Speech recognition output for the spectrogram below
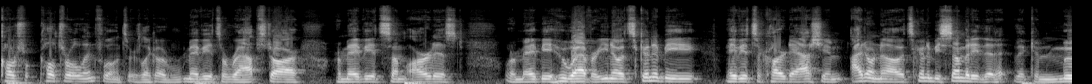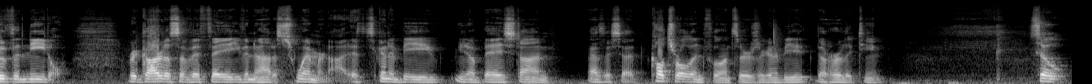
cultural cultural influencers, like a maybe it's a rap star, or maybe it's some artist, or maybe whoever. You know, it's going to be maybe it's a Kardashian. I don't know. It's going to be somebody that that can move the needle, regardless of if they even know how to swim or not. It's going to be you know based on, as I said, cultural influencers are going to be the Hurley team. So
